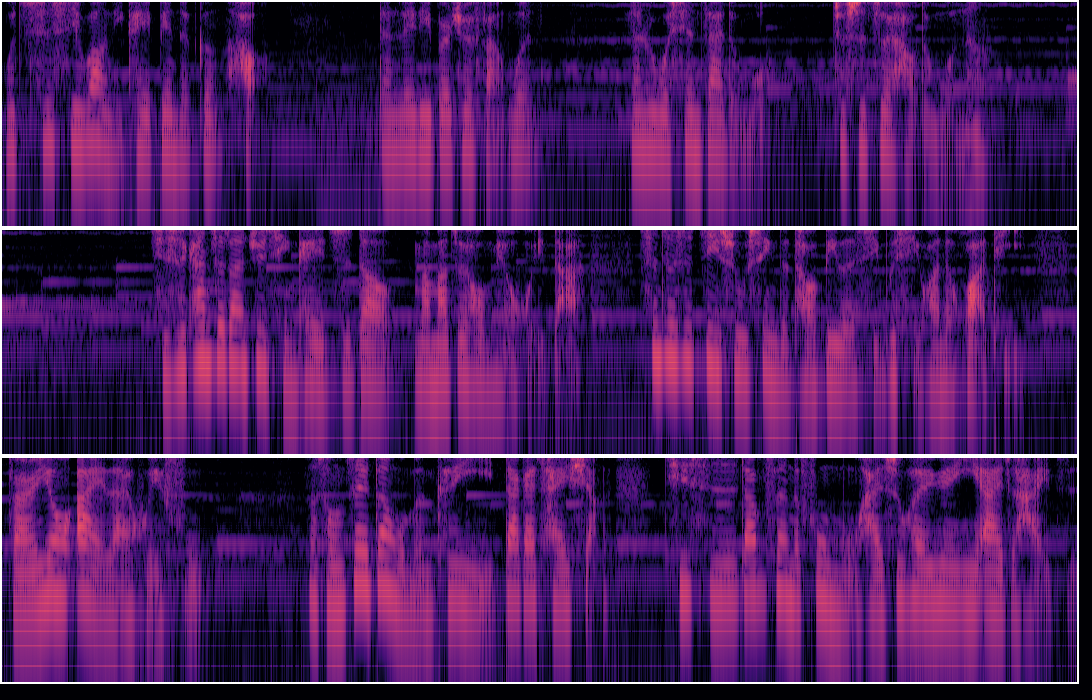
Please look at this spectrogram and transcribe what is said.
我只是希望你可以变得更好。” ”但 Lady Bird 却反问：“那如果现在的我就是最好的我呢？”其实看这段剧情可以知道，妈妈最后没有回答，甚至是技术性的逃避了喜不喜欢的话题，反而用爱来回复。那从这段我们可以大概猜想，其实大部分的父母还是会愿意爱着孩子。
